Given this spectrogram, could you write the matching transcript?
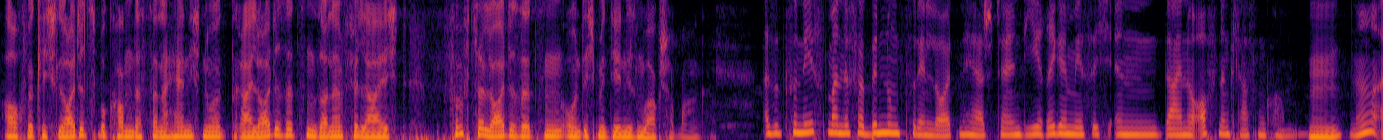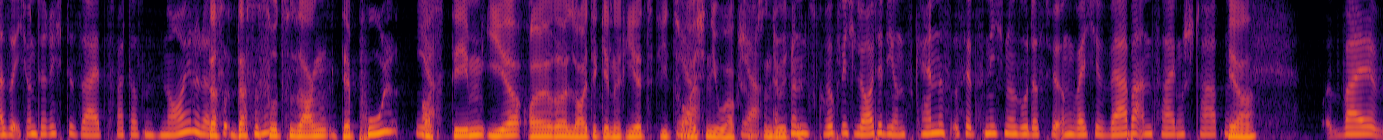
auch wirklich Leute zu bekommen, dass da nachher nicht nur drei Leute sitzen, sondern vielleicht 15 Leute sitzen und ich mit denen diesen Workshop machen kann. Also zunächst mal eine Verbindung zu den Leuten herstellen, die regelmäßig in deine offenen Klassen kommen. Mhm. Ne? Also ich unterrichte seit 2009 oder Das, das ist sozusagen der Pool, Ja. aus dem ihr eure Leute generiert, die zu Ja. euch in die ja, Workshops und die es Retreats sind kommen. wirklich Leute, die uns kennen. Es ist jetzt nicht nur so, dass wir irgendwelche Werbeanzeigen starten, Ja, weil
